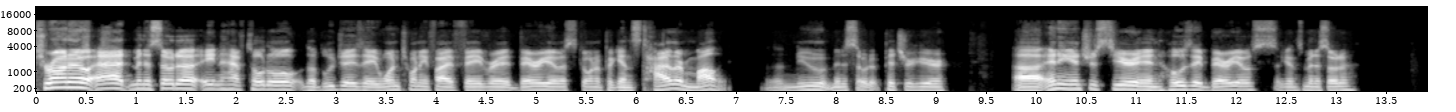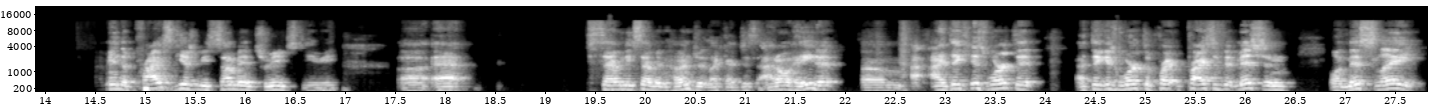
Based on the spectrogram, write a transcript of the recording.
Toronto at Minnesota, eight and a half total. The Blue Jays a 125 favorite. Berrios going up against Tyler Mahle, the new Minnesota pitcher here. Uh, any interest here in Jose Berrios against Minnesota? I mean, the price gives me some intrigue, Stevie. Uh, at 7,700, like I just, I don't hate it. Um, I, I, think it's worth it. I think it's worth the pr- price of admission on this slate.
